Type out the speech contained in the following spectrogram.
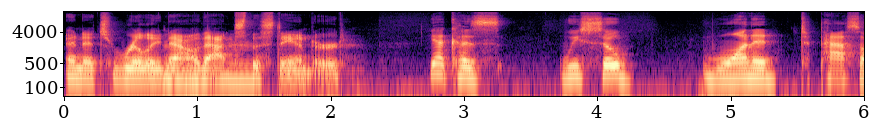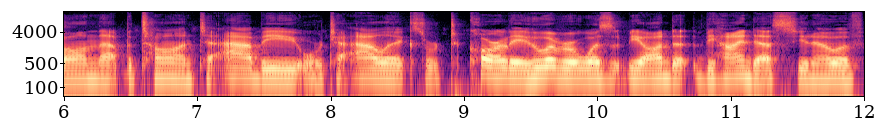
and it's really now that's Mm-hmm. the standard. Yeah, because we so wanted to pass on that baton to Abby or to Alex or to Carly, whoever it was beyond behind us. You know, of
